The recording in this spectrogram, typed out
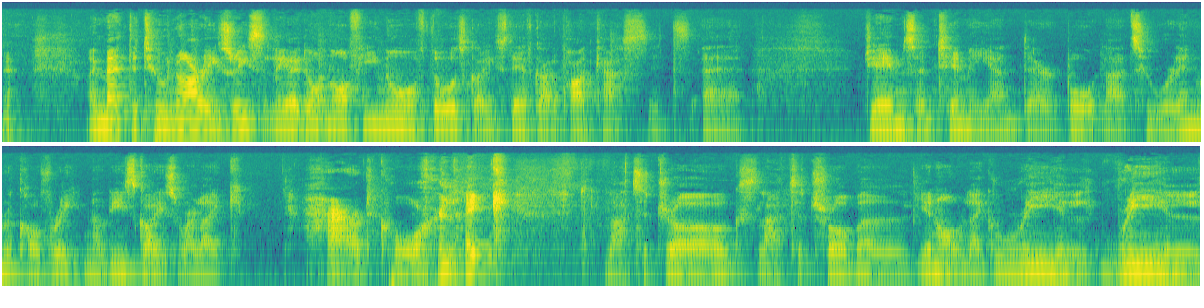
I met the two Norries recently. I don't know if you know of those guys. They've got a podcast. It's uh, James and Timmy, and their boat lads who were in recovery. Now these guys were like hardcore, like lots of drugs, lots of trouble. You know, like real, real,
